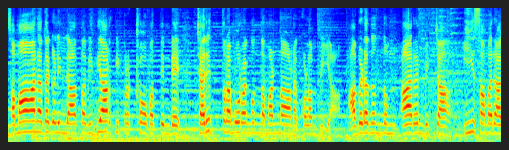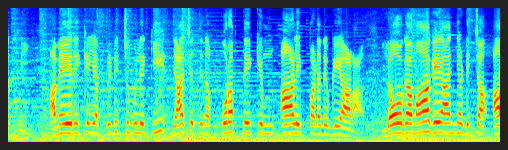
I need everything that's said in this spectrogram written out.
സമാനതകളില്ലാത്ത വിദ്യാർത്ഥി പ്രക്ഷോഭത്തിന്റെ ചരിത്രമുറങ്ങുന്ന മണ്ണാണ് കൊളംബിയ. അവിടെ നിന്നും ആരംഭിച്ച ഈ സമരാഗ്നി അമേരിക്കയെ പിടിച്ചുകുലുക്കി രാജ്യത്തിന് പുറത്തേക്കും ആളിപ്പടരുകയാണ്. ലോകമാകെ ആഞ്ഞടിച്ച ആ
